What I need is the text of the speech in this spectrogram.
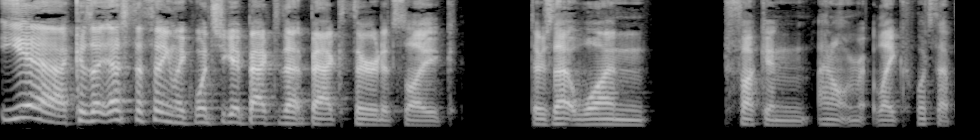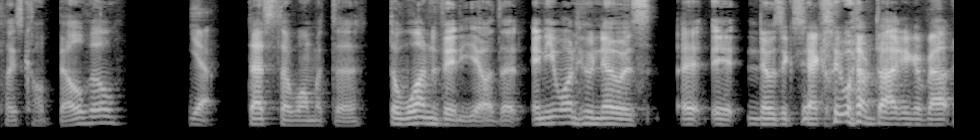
Yeah, because that's the thing. Like once you get back to that back third, it's like there's that one fucking I don't remember like what's that place called Belleville. Yeah. That's the one with the the one video that anyone who knows it, it knows exactly what I'm talking about.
